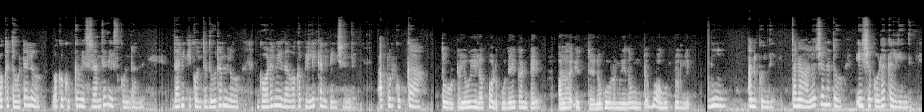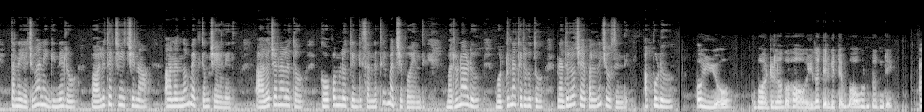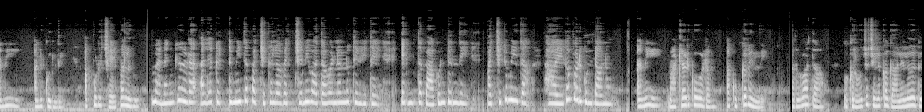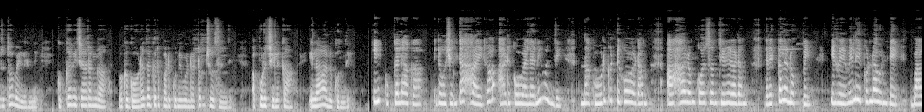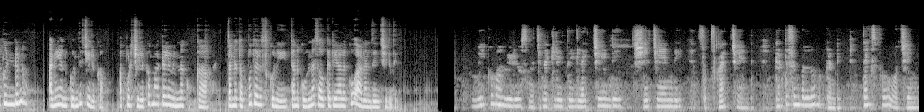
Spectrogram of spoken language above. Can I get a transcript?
ఒక తోటలో ఒక కుక్క విశ్రాంతి తీసుకుంటుంది. దానికి కొంత దూరంలో గోడ మీద ఒక పిల్లి కనిపించింది. అప్పుడు కుక్క తోటలో ఇలా పడుకునే కంటే అలా ఎత్తైన గోడ మీద ఉంటే బాగుంటుంది. అని అనుకుంది. తన ఆలోచనతో ఈర్ష కూడా కలిగింది. తన యజమాని గిన్నెలో పాలు తెచ్చి ఇచ్చిన ఆనందం వ్యక్తం చేయలేదు. ఆలోచనలతో కోపంలో తిండి సంగతి మర్చిపోయింది. మరునాడు ఒడ్డున తిరుగుతూ నదిలో చేపలని చూసింది. అప్పుడు అయ్యో వాటిలాగా హాయిగా తిరిగితే బాగుంటుంది. అని అనుకుంది. అప్పుడు చేపలు మనం కూడా అలా గట్టు మీద పచ్చికలో వెచ్చని వాతావరణంలో తిరిగితే ఎంత బాగుంటుంది. పచ్చిక మీద హాయిగా పడుకుంటాను. అని మాట్లాడుకోవడం ఆ కుక్క వింది. తరువాత ఒకరోజు చిలుక గాలిలో ఎగురుతూ వెళ్ళింది. కుక్క విచారంగా ఒక గోడ దగ్గర పడుకుని ఉండటం చూసింది. అప్పుడు చిలుక ఇలా అనుకుంది. ఈ కుక్కలాగా రోజంతా హాయిగా ఆడుకోవాలని ఉంది. నా గూడు కట్టుకోవడం ఆహారం కోసం తిరగడం రెక్కల నొప్పి ఇవేమీ లేకుండా ఉంటే బాగుండును? అని అనుకుంది చిలుక. అప్పుడు చిలుక మాటలు విన్న కుక్క తన తప్పు తెలుసుకుని తనకు ఉన్న సౌకర్యాలకు ఆనందించింది. మీకు మా వీడియోస్ నచ్చినట్లయితే లైక్ చేయండి షేర్ చేయండి సబ్స్క్రైబ్ చేయండి. గంట సింబల్లో నొక్కండి. Thanks for watching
